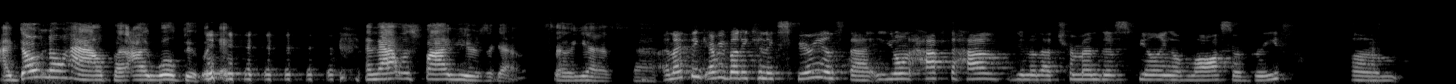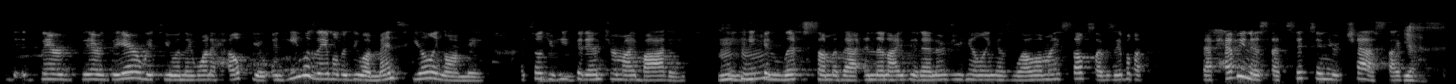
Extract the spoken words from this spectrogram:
I don't know how, but I will do it. and that was five years ago. So, yes. Yeah, and I think everybody can experience that. You don't have to have, you know, that tremendous feeling of loss or grief. Um, they're they're there with you and they want to help you. And he was able to do immense healing on me. I told you he could enter my body and he Mhm. can lift some of that. And then I did energy healing as well on myself, so I was able to. That heaviness that sits in your chest, I Yes.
